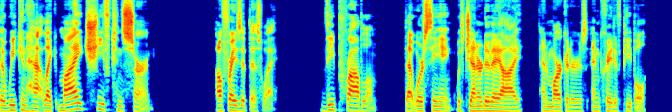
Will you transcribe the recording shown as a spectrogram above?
that we can have, like my chief concern, I'll phrase it this way the problem that we're seeing with generative AI and marketers and creative people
